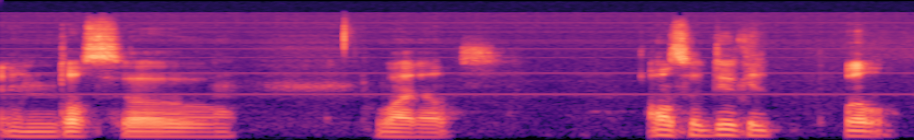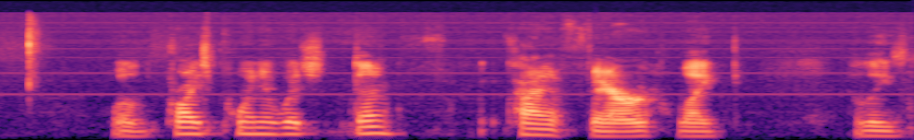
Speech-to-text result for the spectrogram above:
And also, what else? Also, do get well, well, the price point at which done kind of fair, like at least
